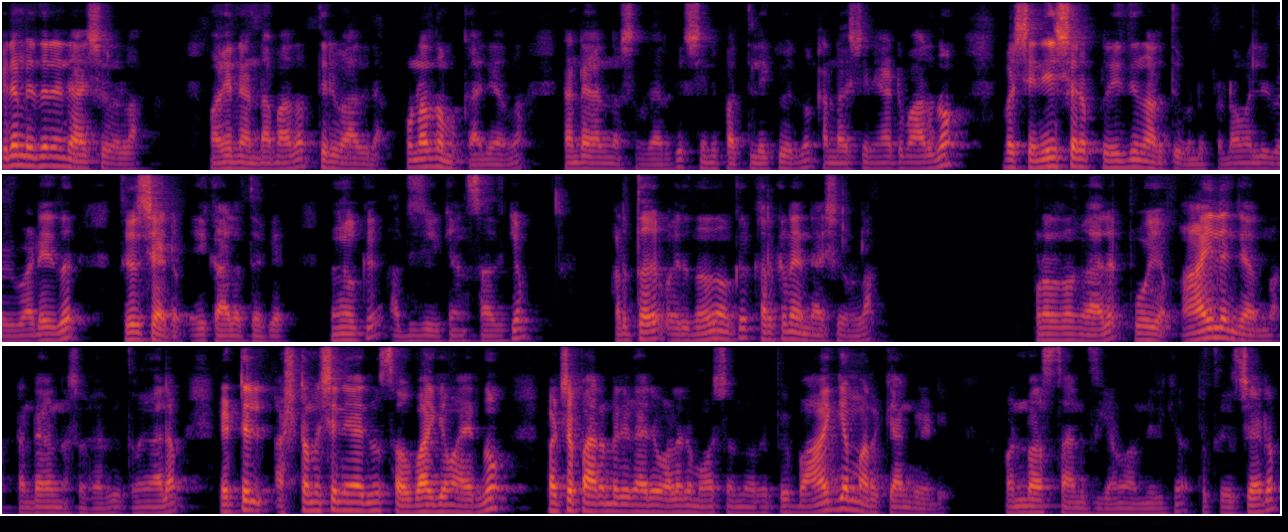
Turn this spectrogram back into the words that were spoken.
പിന്നെ മിഥുന രാശിയിലുള്ള മകൻ രണ്ടാം മാസം തിരുവാതിര പുണർന്ന മുക്കാലിയാർന്ന രണ്ടേകാല നക്ഷത്രക്കാർക്ക് ശനി പത്തിലേക്ക് വരുന്നു കണ്ടാൽ ശനിയായിട്ട് മാറുന്നു. അപ്പോൾ ശനീശ്വര പ്രീതി നടത്തിക്കൊണ്ട് പ്രണവമല്ലിൽ വഴിപാട് ചെയ്ത് തീർച്ചയായിട്ടും ഈ കാലത്തേക്ക് നിങ്ങൾക്ക് അതിജീവിക്കാൻ സാധിക്കും. അടുത്ത് വരുന്നത് നമുക്ക് കർക്കിടക രാശിയിലുള്ള പുണർന്നകാൽ പൂയം. ആയിലം ചേർന്ന രണ്ടേകാല നക്ഷത്രക്കാർക്ക് ഇത്രയും കാലം. എട്ടിൽ അഷ്ടമശനിയായിരുന്നു സൗഭാഗ്യമായിരുന്നു. പക്ഷേ പാരമ്പര്യകാര്യം വളരെ മോശം എന്ന് പറയുമ്പോൾ ഭാഗ്യം മറയ്ക്കാൻ വേണ്ടി ഒൻപതാം സ്ഥാനത്തേക്കാണ് വന്നിരിക്കുന്നത്. അപ്പോൾ തീർച്ചയായിട്ടും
